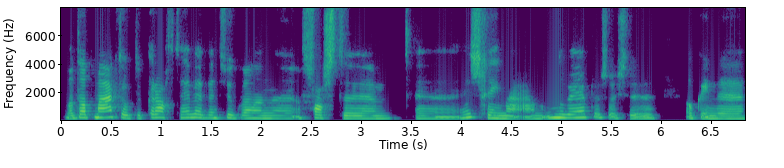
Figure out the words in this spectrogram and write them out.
want dat maakt ook de kracht. Hè. We hebben natuurlijk wel een, een vast uh, schema aan onderwerpen, zoals de, ook in de,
